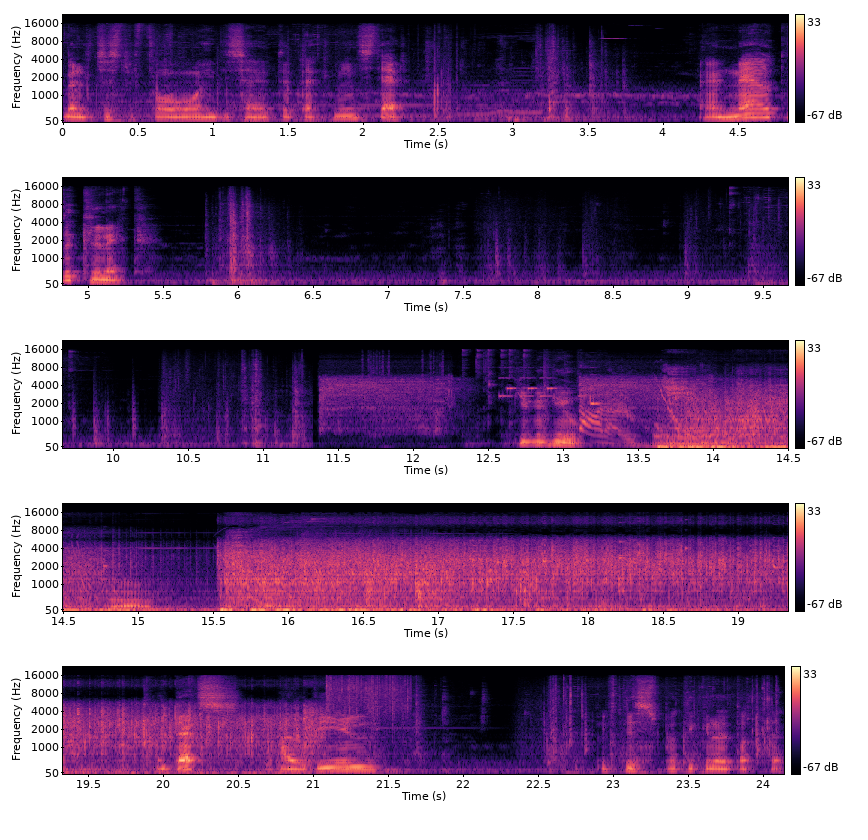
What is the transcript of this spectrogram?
well, just before he decided to attack me instead. And now to the clinic. Give a view. And that's how I deal with this particular doctor.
